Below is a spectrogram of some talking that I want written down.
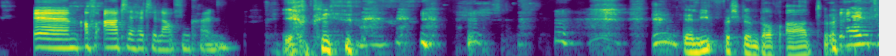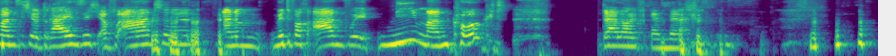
ähm, auf Arte hätte laufen können. Ja. Der lief bestimmt auf Arte. 23.30 Uhr auf Arte, an einem Mittwochabend, wo niemand guckt. Da läuft dann der.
